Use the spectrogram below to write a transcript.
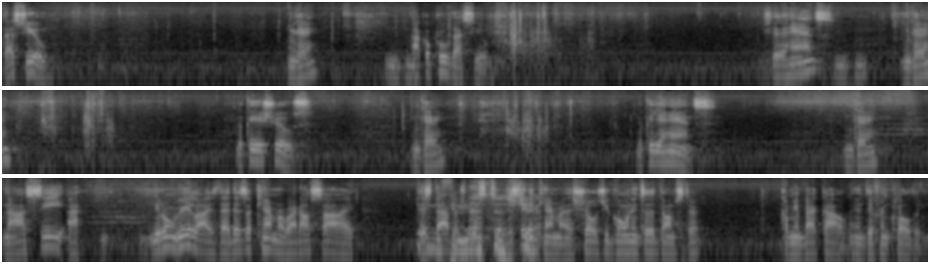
That's you. Okay? Mm-hmm. I could prove that's you. You see the hands? Mm-hmm. Okay? Look at your shoes. Okay? Look at your hands. Okay? Now I see, I, you don't realize that there's a camera right outside the establishment, the city camera that shows you going into the dumpster, coming back out in different clothing.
